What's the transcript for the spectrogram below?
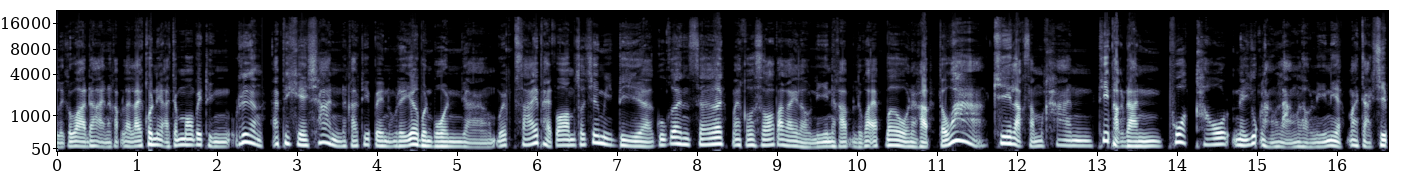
เลยก็ว่าได้นะครับ หลายๆ คนเนี่ยอาจจะมองไปถึงเรื่องแอปพลิเคชันนะครับที่เป็น layer บนๆ อย่างเว็บไซต์แพลตฟอร์มโซเชียลมีเดีย Google Search Microsoft อะไรเหล่านี้นะครับ หรือว่า Apple นะครับ แต่ว่า key หลักสำคัญที่ผลักดันพวกเขาในยุคหลังๆ เหล่านี้เนี่ยมาจากชิป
